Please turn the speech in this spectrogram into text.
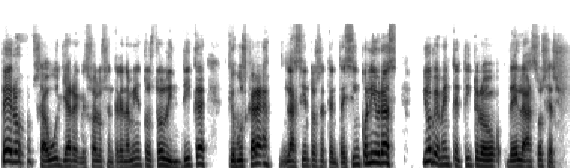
pero Saúl ya regresó a los entrenamientos, todo indica que buscará las 175 libras y obviamente el título de la Asociación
